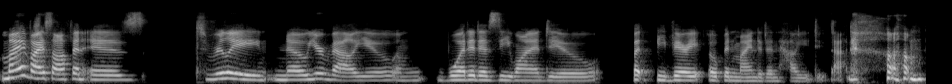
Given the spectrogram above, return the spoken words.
my advice often is to really know your value and what it is you want to do but be very open minded in how you do that. um,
